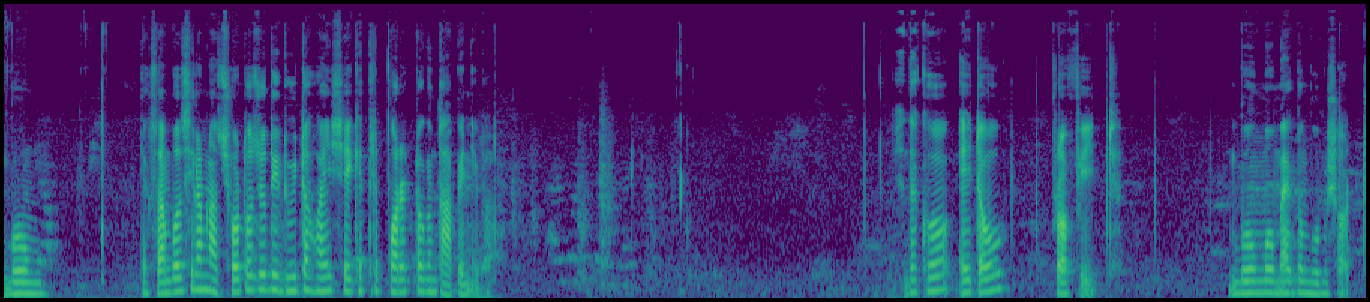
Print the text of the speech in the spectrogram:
বুম। দেখছ আমি বলছিলাম না, ছোট যদি দুইটা হয় সেই ক্ষেত্রে পরেরটাও কিন্তু আপে নিবা। দেখো এইটাও প্রফিট বুম বুম, একদম বুম শট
